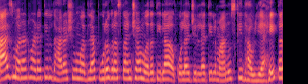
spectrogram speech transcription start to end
आज मराठवाड्यातील धाराशिव मधल्या पूरग्रस्तांच्या मदतीला अकोला जिल्ह्यातील माणुसकी धावली आहे. तर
